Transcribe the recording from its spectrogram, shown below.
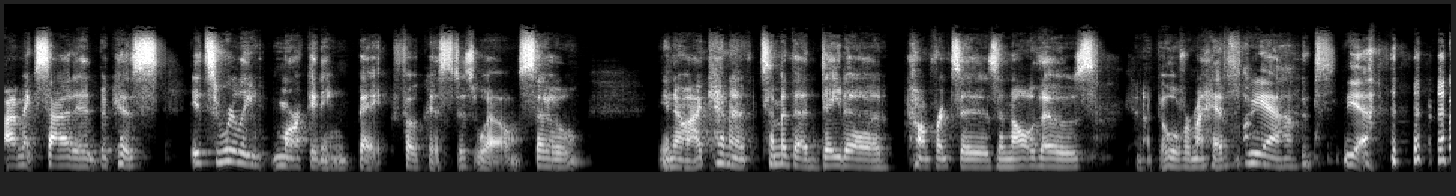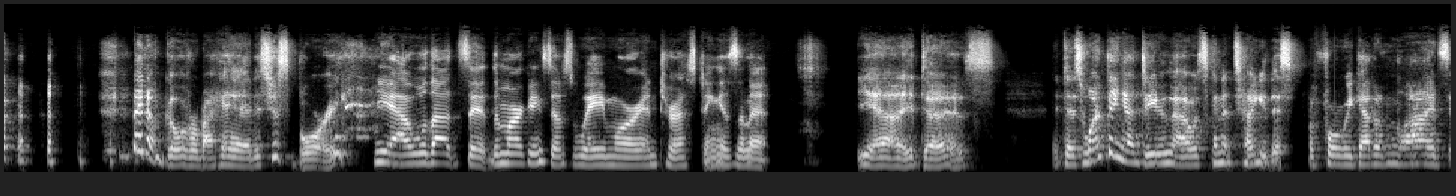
I'm excited because it's really marketing focused as well. So you know, I kind of some of the data conferences and all of those kind of go over my head. Oh, yeah. Yeah. they don't go over my head. It's just boring. Yeah. Well, that's it. The marketing stuff's way more interesting, isn't it? Yeah, it does. It does. One thing I do, I was going to tell you this before we got on live,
